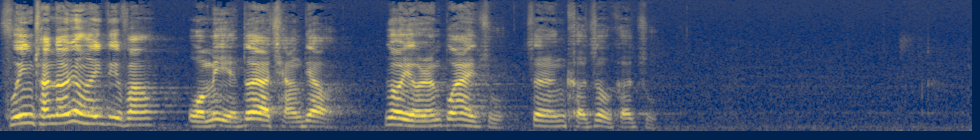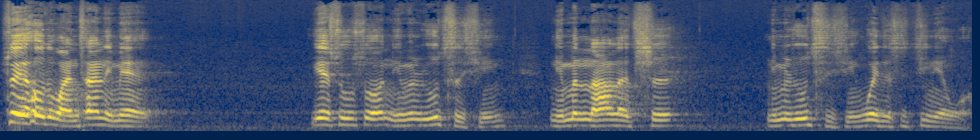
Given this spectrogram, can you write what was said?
福音传到任何一个地方，我们也都要强调：若有人不爱主，这人可咒可诅。最后的晚餐里面，耶稣说：“你们如此行，你们拿了吃，你们如此行，为的是纪念我。”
